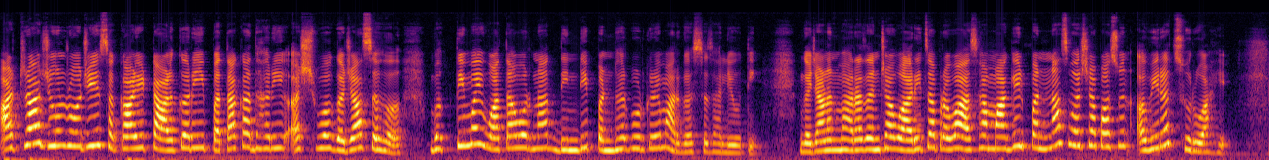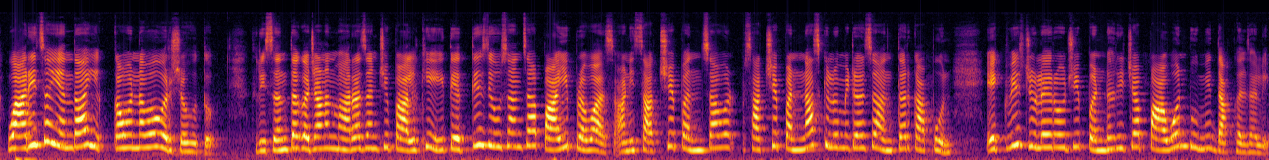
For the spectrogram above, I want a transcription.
अठरा जून रोजी सकाळी टाळकरी पताकाधारी अश्व गजासह भक्तिमय वातावरणात दिंडी पंढरपूरकडे मार्गस्थ झाली होती. गजानन महाराजांच्या वारीचा प्रवास हा मागील पन्नास वर्षापासून अविरत सुरू आहे. वारीचं यंदा एक्कावन्नावं वर्ष होतं. श्री संत गजानन महाराजांची पालखी तेहतीस दिवसांचा पायी प्रवास आणि सातशे पंचावन्न सातशे पन्नास किलोमीटरचं अंतर कापून एकवीस जुलै रोजी पंढरीच्या पावनभूमीत दाखल झाली.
